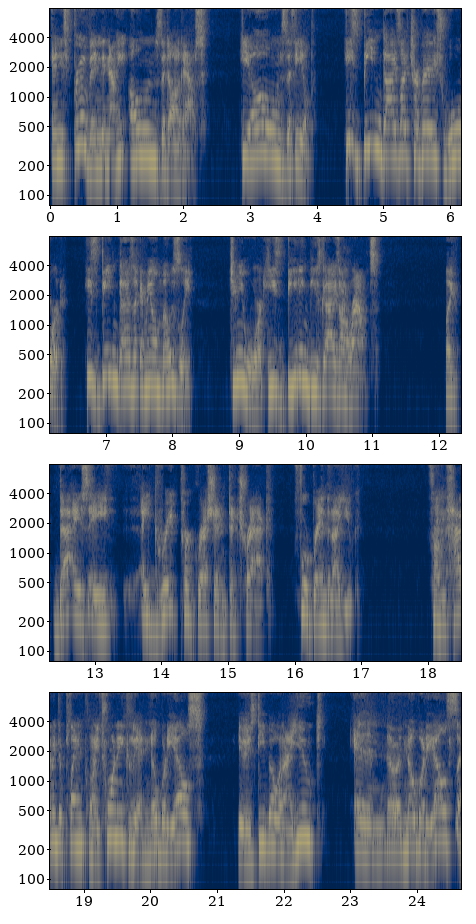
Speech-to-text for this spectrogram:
And he's proving that now he owns the doghouse. He owns the field. He's beaten guys like Charvarius Ward. He's beaten guys like Emmanuel Moseley, Jimmy Ward. He's beating these guys on routes. Like that is a a great progression to track for Brandon Aiyuk. From having to play in 2020 because we had nobody else, it was Deebo and Aiyuk, and uh, nobody else.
